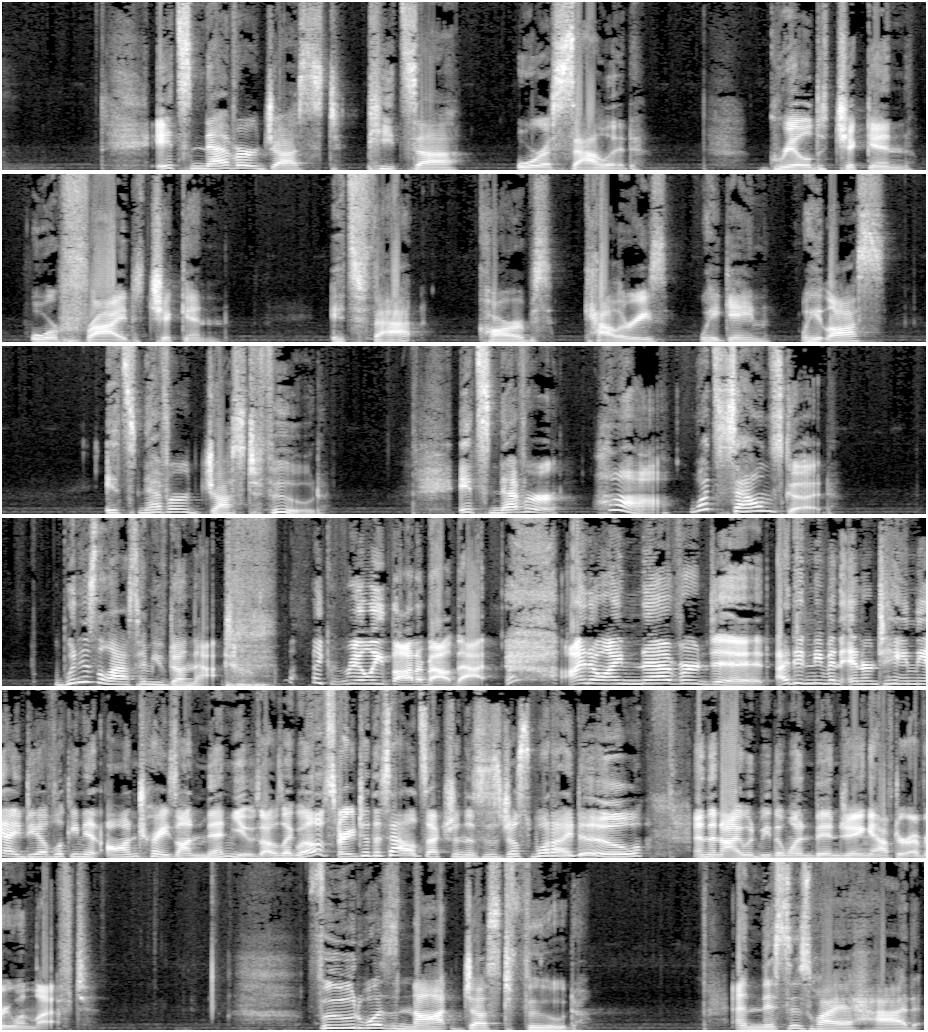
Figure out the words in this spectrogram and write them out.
It's never just pizza or a salad, grilled chicken or fried chicken. It's fat, carbs, calories, weight gain, weight loss. It's never just food. It's never, huh, what sounds good? When is the last time you've done that? like, really thought about that. I know I never did. I didn't even entertain the idea of looking at entrees on menus. I was like, well, straight to the salad section. This is just what I do. And then I would be the one binging after everyone left. Food was not just food. And this is why I had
